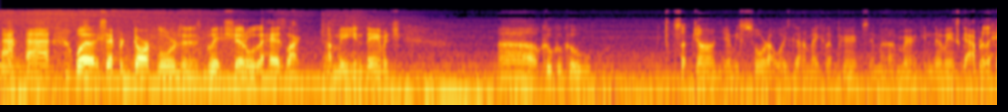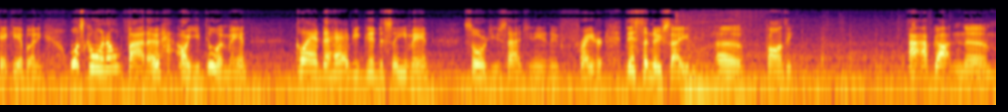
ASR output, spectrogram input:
well, except for Dark Lords and his glitch shuttle that has like a million damage. Oh, cool, cool, cool. What's up, John? You know me, Sword. Always got to make an appearance in my American No Man's Sky, brother. Heck yeah, buddy. What's going on, Fido? How are you doing, man? Glad to have you. Good to see you, man. Sword, you decide you need a new freighter. This is a new save, of Fonzie. I, have gotten, um,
